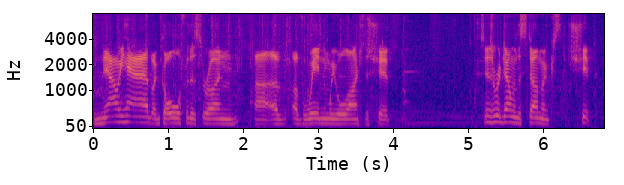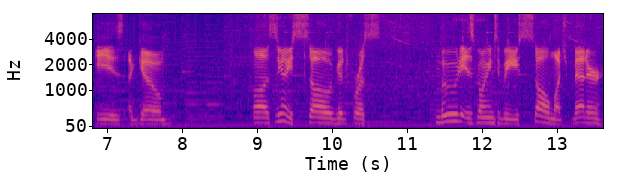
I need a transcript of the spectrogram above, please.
now we have a goal for this run uh, of, of when we will launch the ship. As soon as we're done with the stomachs, ship is a go. Oh, this is going to be so good for us. Mood is going to be so much better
